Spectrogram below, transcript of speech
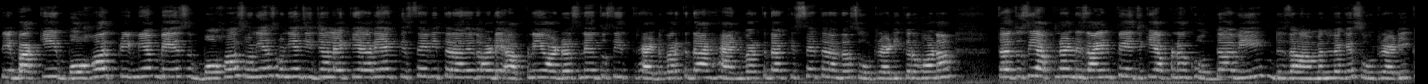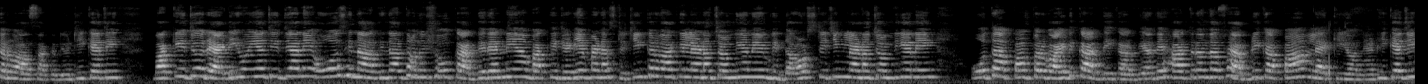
ਤੇ ਬਾਕੀ ਬਹੁਤ ਪ੍ਰੀਮੀਅਮ ਬੇਸ ਬਹੁਤ ਸੋਹਣੀਆਂ ਸੋਹਣੀਆਂ ਚੀਜ਼ਾਂ ਲੈ ਕੇ ਆ ਰਹੇ ਆ। ਕਿਸੇ ਵੀ ਤਰ੍ਹਾਂ ਦੇ ਤੁਹਾਡੇ ਆਪਣੇ ਆਰਡਰਸ ਨੇ, ਤੁਸੀਂ ਥ੍ਰੈਡ ਵਰਕ ਦਾ ਹੈਂਡ ਵਰਕ ਦਾ, ਕਿਸੇ ਤਰ੍ਹਾਂ ਦਾ ਸੂਟ ਰੈਡੀ ਕਰਵਾਉਣਾ ਤਾਂ ਤੁਸੀਂ ਆਪਣਾ ਡਿਜ਼ਾਈਨ ਭੇਜ ਕੇ ਆਪਣਾ ਖੁਦ ਦਾ ਵੀ ਡਿਜ਼ਾਈਨ ਮਤਲਬ ਕਿ ਸੂਟ ਰੈਡੀ ਕਰਵਾ ਸਕਦੇ ਹੋ, ਠੀਕ ਹੈ ਜੀ? ਬਾਕੀ ਜੋ ਰੈਡੀ ਹੋਈਆਂ ਚੀਜ਼ਾਂ ਨੇ, ਉਹ ਅਸੀਂ ਨਾਲ ਦੀ ਨਾਲ ਤੁਹਾਨੂੰ ਸ਼ੋਅ ਕਰਦੇ ਰਹਿੰਦੇ ਆ ਬਾਕੀ ਜਿਹੜੀਆਂ ਭੈਣਾਂ ਸਟਿਚਿੰਗ ਕਰਵਾ ਕੇ ਲੈਣਾ ਚਾਹੁੰਦੀਆਂ ਨੇ ਵਿਦਆਊਟ ਸਟਿਚਿੰਗ ਲੈਣਾ ਚਾਹੁੰਦੀਆਂ ਨੇ, ਉਹ ਤਾਂ ਆਪਾਂ ਪ੍ਰੋਵਾਈਡ ਕਰਦੇ ਕਰਦੇ ਆ ਤੇ ਹਰ ਤਰ੍ਹਾਂ ਦਾ ਫੈਬਰਿਕ ਆਪਾਂ ਲੈ ਕੇ ਆਉਂਦੇ ਆ ਠੀਕ ਹੈ ਜੀ?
